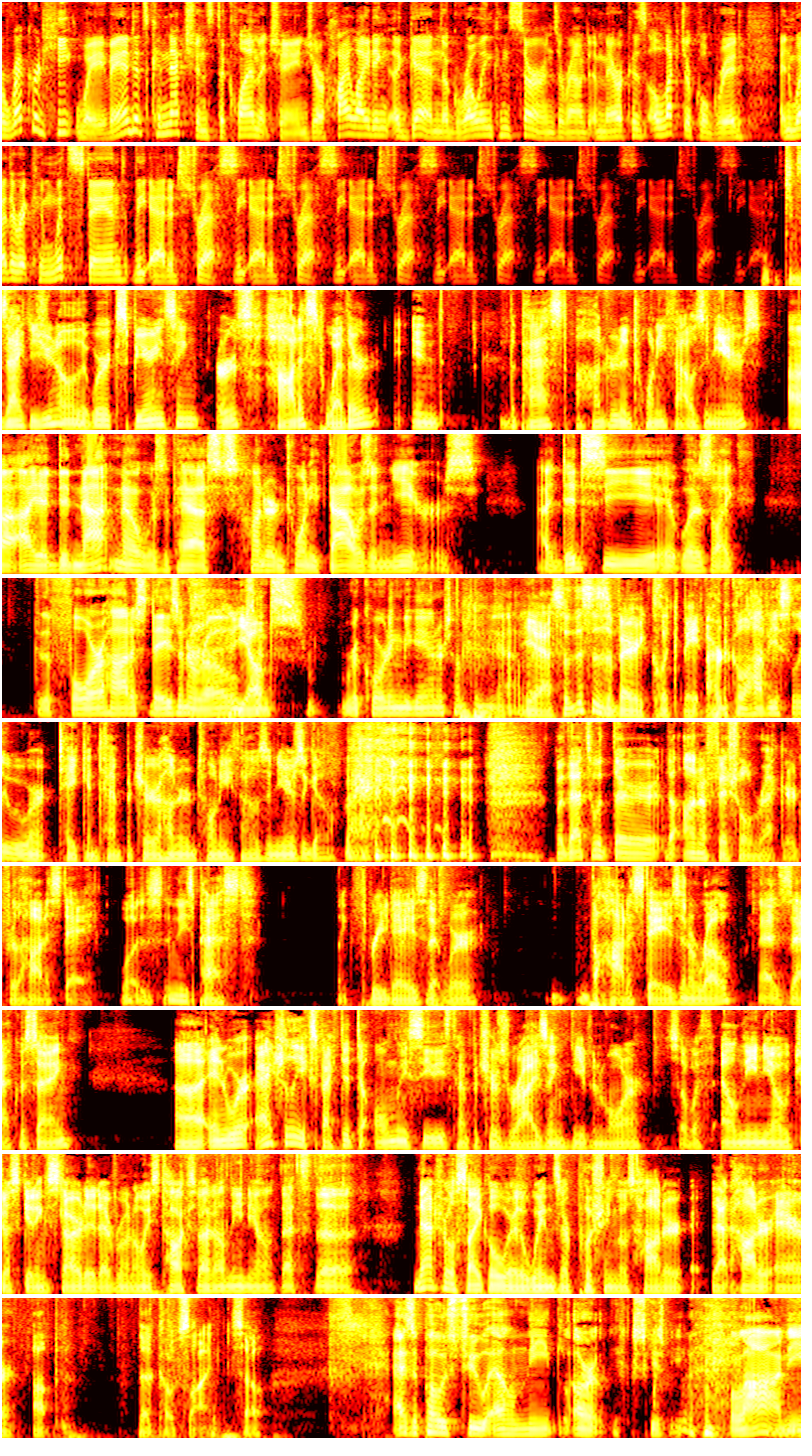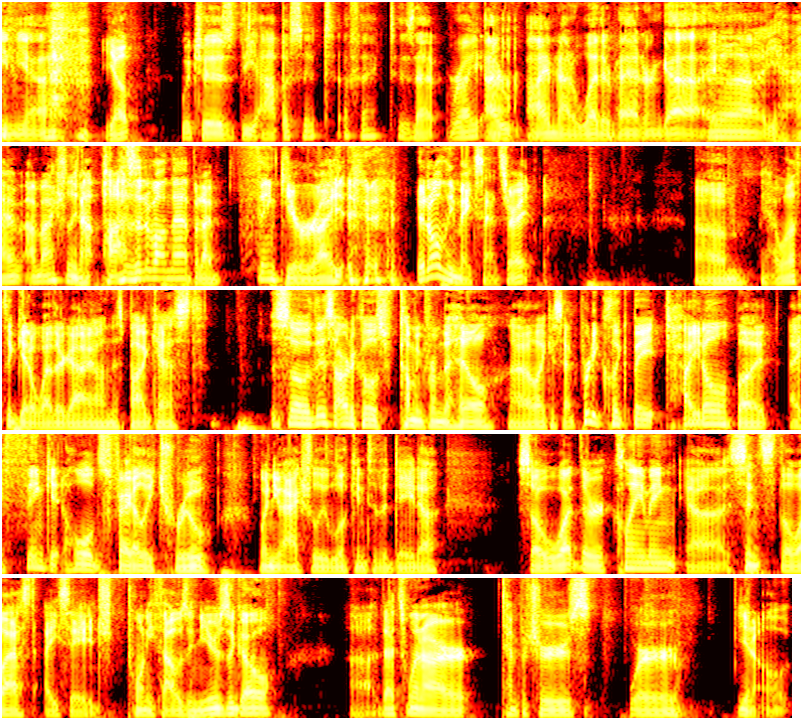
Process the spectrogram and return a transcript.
A record heat wave and its connections to climate change are highlighting again the growing concerns around America's electrical grid and whether it can withstand the added stress. The added stress. The added stress. The added stress. The added stress. The added stress. The added Did, Zach, did you know that we're experiencing Earth's hottest weather in the past 120,000 years? Uh, I did not know it was the past 120,000 years. I did see it was like the four hottest days in a row Yep. since recording began or something. Yeah. but- Yeah, so this is a very clickbait article. Obviously, we weren't taking temperature 120,000 years ago. but that's what their the unofficial record for the hottest day was in these past like 3 days that were the hottest days in a row, as Zach was saying. Uh, and we're actually expected to only see these temperatures rising even more. So with El Nino just getting started, everyone always talks about El Nino. That's the natural cycle where the winds are pushing those hotter that hotter air up the coastline. So As opposed to El Nino or excuse me, La Nina, yep. Which is the opposite effect. Is that right? I I'm not a weather pattern guy. Uh, yeah, I'm, I'm actually not positive on that, but I think you're right. it only makes sense, right? Um, yeah, we'll have to get a weather guy on this podcast. So this article is coming from the Hill. Uh, like I said, pretty clickbait title, but I think it holds fairly true when you actually look into the data. So what they're claiming uh, since the last ice age, twenty thousand years ago, uh, that's when our temperatures were, you know,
